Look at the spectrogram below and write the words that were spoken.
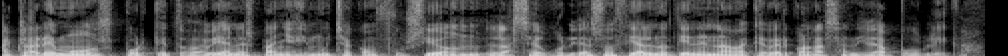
Aclaremos, porque todavía en España hay mucha confusión, la seguridad social no tiene nada que ver con la sanidad pública,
